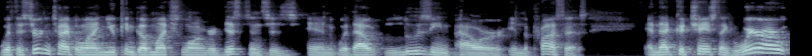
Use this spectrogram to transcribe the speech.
with a certain type of line, you can go much longer distances and without losing power in the process. And that could change things. Where are,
